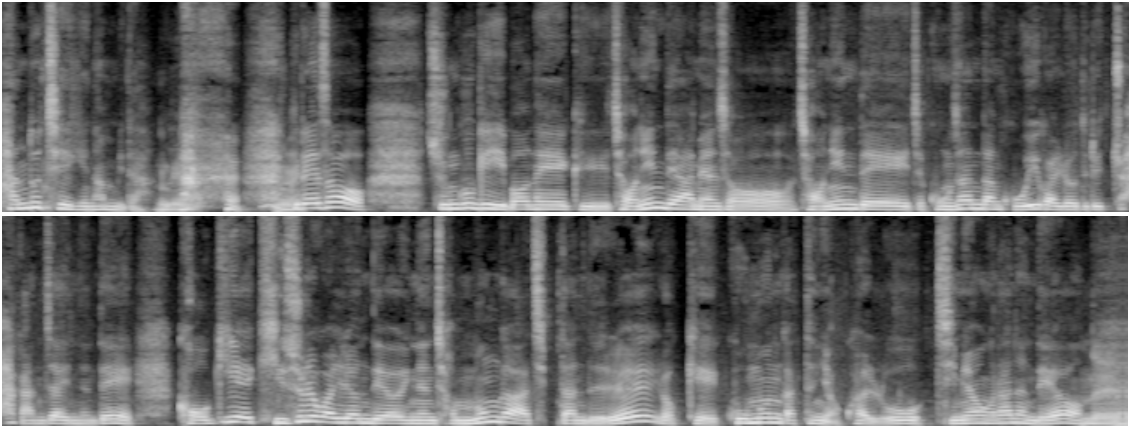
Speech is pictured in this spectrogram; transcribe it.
반도체이긴 합니다. 네. 네. 그래서 중국이 이번에 그 전인대 하면서 전인대 이제 공산당 고위 관료들이 쫙 앉아 있는데 거기에 기술 관련되어 있는 전문가 집단들을 이렇게 고문 같은 역할로 지명을 하는데요. 네.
